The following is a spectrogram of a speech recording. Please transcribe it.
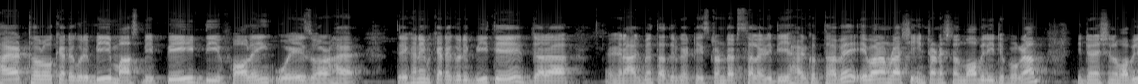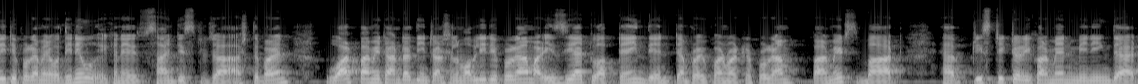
hire through category B must be paid the following wage or higher তো এখানে ক্যাটাগরি বিতে যারা এখানে আসবেন, তাদেরকে একটা স্ট্যান্ডার্ড স্যালারি দিয়ে হায়ার করতে হবে। এবার আমরা আসি international mobility program international mobility প্রোগ্রামের অধীনেও এখানে সায়েন্টিস্টরা আসতে পারেন। Work permit under the international mobility program are easier to obtain than temporary point worker program permits but have distinct requirement meaning that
